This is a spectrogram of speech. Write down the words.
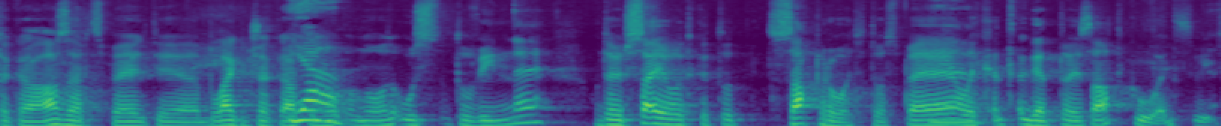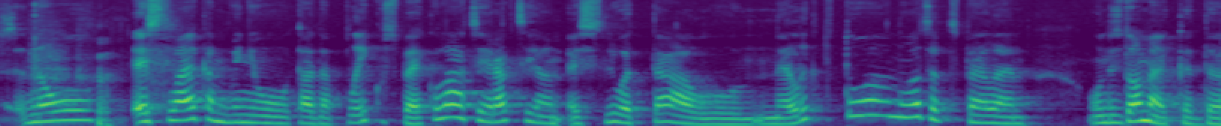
tā kā azartspēļi, tie blackjackā, tu, no, uz, tu vinnē. Un tev ir sajūta, ka tu saproti to spēli, Jā. ka tagad tu esi atkodis. Nu, es laikam viņu tādā pliku spekulācijā ar akcijām, es ļoti tālu neliktu to no azartspēlēm. Un es domāju, ka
